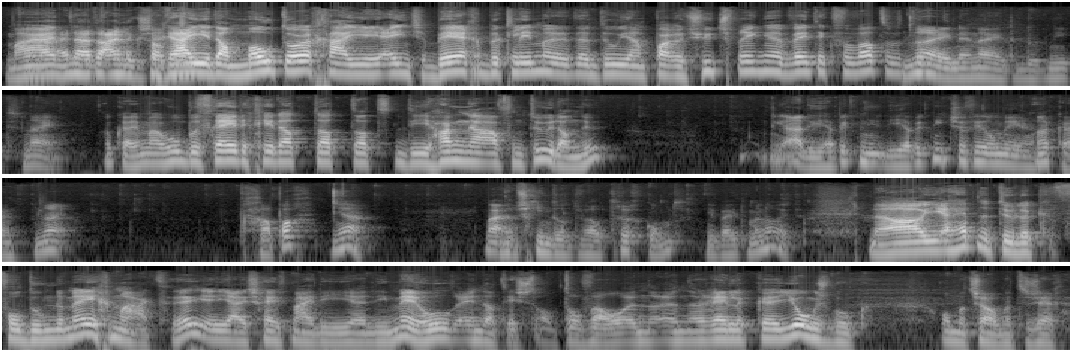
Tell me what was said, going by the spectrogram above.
Maar en uiteindelijk zat rij je dan motor? Ga je je eentje bergen beklimmen? Dat doe je aan parachutespringen? Weet ik veel wat? Nee, nee, nee, dat doe ik niet. Nee. Oké, maar hoe bevredig je dat, dat, dat, die hang naar avontuur dan nu? Ja, die heb ik niet, die heb ik niet zoveel meer. Oké. Nee. Grappig. Ja. Maar misschien dat het wel terugkomt. Je weet het maar nooit. Nou, je hebt natuurlijk voldoende meegemaakt. Hè? Jij schreef mij die, eh, die mail en dat is dan toch wel een, een redelijk eh, jongensboek, om het zo maar te zeggen.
